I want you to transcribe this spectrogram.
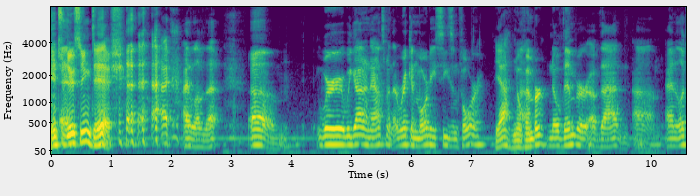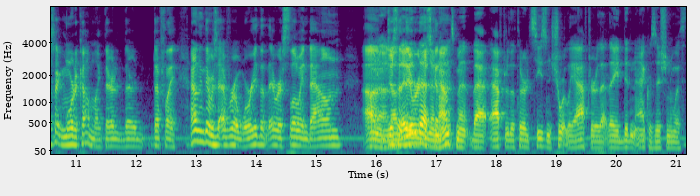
Introducing Dish. I, I love that. Um, where we got an announcement that Rick and Morty season four, Yeah, November. November of that, um, and it looks like more to come. Like they're they're definitely. I don't think there was ever a worry that they were slowing down. Oh, Um, no, just no. that they, they, did were that just gonna. announcement that after the third season, shortly after that, they did an acquisition with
